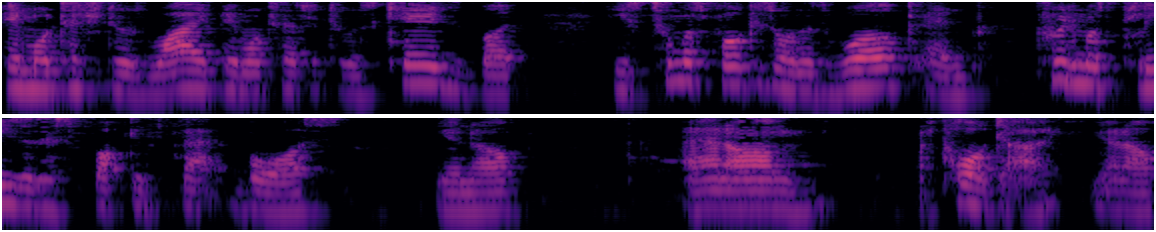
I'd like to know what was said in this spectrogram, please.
pay more attention to his wife, pay more attention to his kids, but he's too much focused on his work and pretty much pleasing his fucking fat boss, you know. And um, poor guy, you know.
